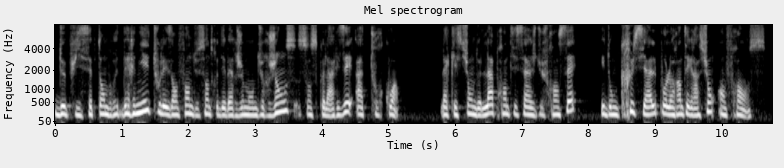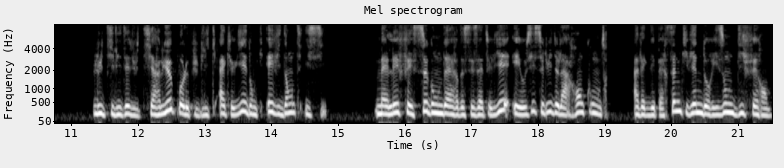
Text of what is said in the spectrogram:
Depuis septembre dernier, tous les enfants du centre d'hébergement d'urgence sont scolarisés à Tourcoing. La question de l'apprentissage du français est donc crucial pour leur intégration en France. L'utilité du tiers-lieu pour le public accueilli est donc évidente ici. Mais l'effet secondaire de ces ateliers est aussi celui de la rencontre avec des personnes qui viennent d'horizons différents.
